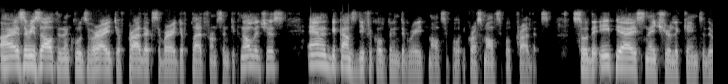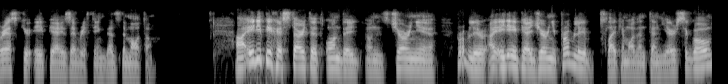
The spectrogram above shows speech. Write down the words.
Uh, as a result, it includes a variety of products, a variety of platforms and technologies, and it becomes difficult to integrate multiple across multiple products. So the APIs naturally came to the rescue. API is everything. That's the motto. Uh, ADP has started on the on its journey, probably uh, API journey, probably slightly more than 10 years ago.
